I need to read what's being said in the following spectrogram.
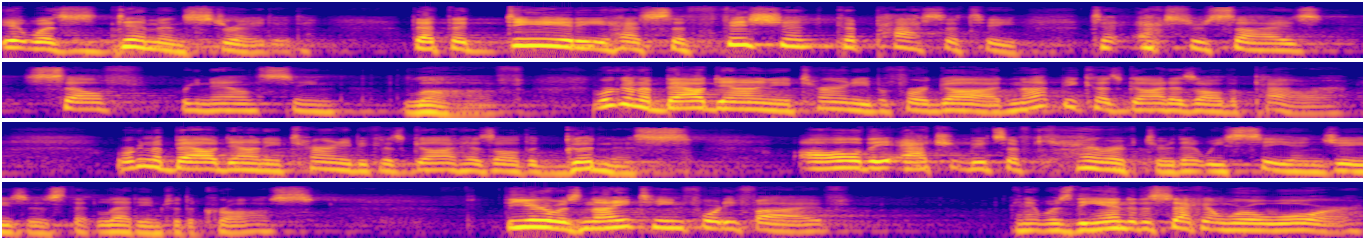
it was demonstrated that the deity has sufficient capacity to exercise self renouncing love. We're going to bow down in eternity before God, not because God has all the power. We're going to bow down in eternity because God has all the goodness, all the attributes of character that we see in Jesus that led him to the cross. The year was 1945, and it was the end of the Second World War.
